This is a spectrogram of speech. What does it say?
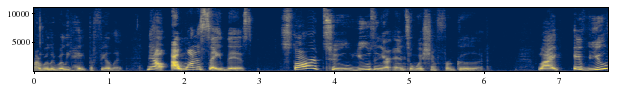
I really, really hate the feeling. Now, I want to say this start to using your intuition for good. Like, if you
